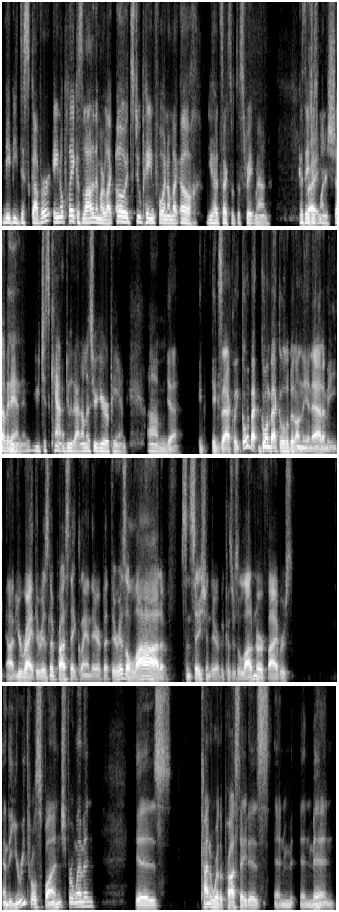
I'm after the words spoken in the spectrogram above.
maybe discover anal play? Because a lot of them are like, oh, it's too painful. And I'm like, oh, you had sex with a straight man. Because they just want to shove it in. And you just can't do that unless you're European. Um, Yeah, exactly. Going back, going back a little bit on the anatomy, uh, you're right. There is no prostate gland there, but there is a lot of sensation there because there's a lot of nerve fibers, and the urethral sponge for women is kind of where the prostate is in in men,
